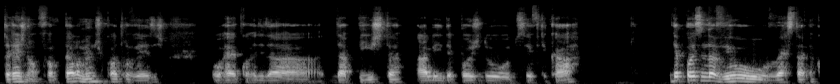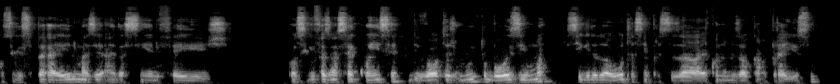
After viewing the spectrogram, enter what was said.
Três não, foram pelo menos quatro vezes o recorde da, da pista ali depois do, do safety car. Depois ainda viu o Verstappen conseguir superar ele, mas ainda assim ele fez conseguiu fazer uma sequência de voltas muito boas e uma seguida da outra, sem precisar economizar o carro para isso.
